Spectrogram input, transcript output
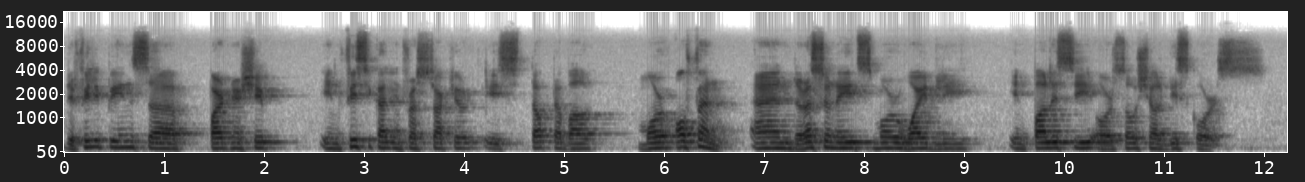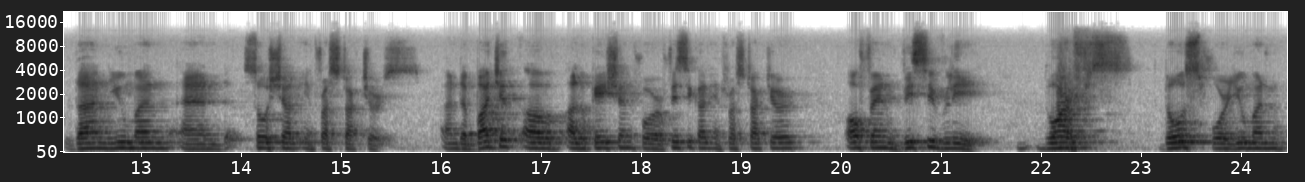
The Philippines' uh, partnership in physical infrastructure is talked about more often and resonates more widely in policy or social discourse than human and social infrastructures. And the budget of allocation for physical infrastructure often visibly dwarfs those for human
